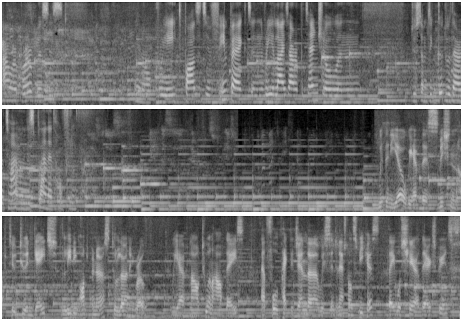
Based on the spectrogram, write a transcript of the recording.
Our purpose is, you know, create positive impact and realize our potential and do something good with our time on this planet, hopefully. Within EO, we have this mission of to, to engage leading entrepreneurs to learn and grow. We have now two and a half days, a full packed agenda with international speakers. They will share their experiences,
